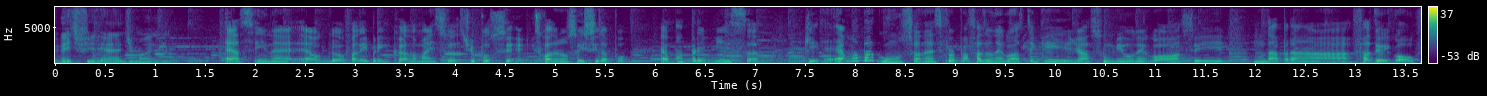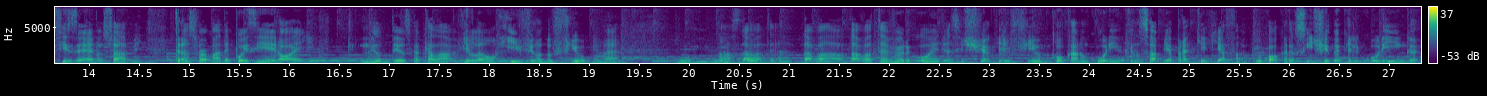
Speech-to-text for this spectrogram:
O Nate Fillion é demais, né? É assim, né? É o que eu falei brincando, mas, tipo, Esquadrão Suicida, pô, é uma premissa que é uma bagunça, né? Se for pra fazer um negócio, tem que já assumir o negócio e não dá pra fazer igual fizeram, sabe? Transformar depois em herói. Meu Deus, com aquela vilã horrível do filme, né? Horrível. Nossa, dava até, dava, dava até vergonha de assistir aquele filme. Colocaram um Coringa que não sabia pra quê, que ia, qual que era o sentido daquele Coringa.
